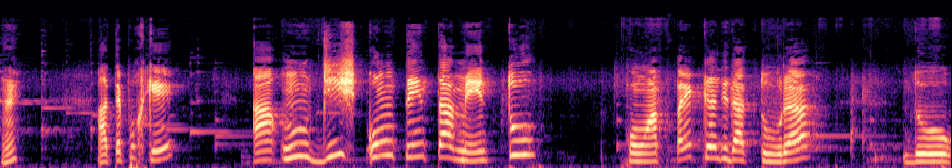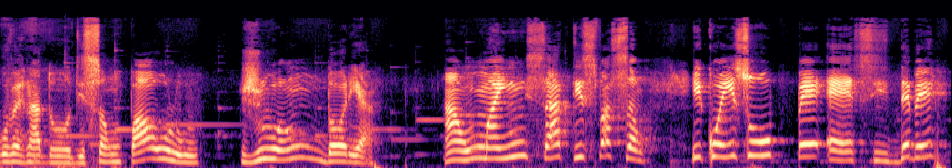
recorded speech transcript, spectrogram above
Né? Até porque há um descontentamento com a pré-candidatura do governador de São Paulo, João Dória. Há uma insatisfação. E com isso o PSDB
